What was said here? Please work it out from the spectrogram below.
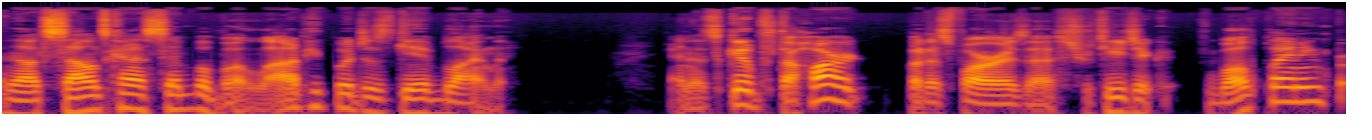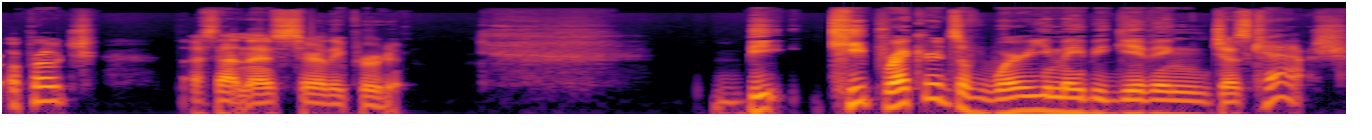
I know it sounds kind of simple, but a lot of people just give blindly. And it's good with the heart, but as far as a strategic wealth planning approach, that's not necessarily prudent. Be, keep records of where you may be giving just cash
